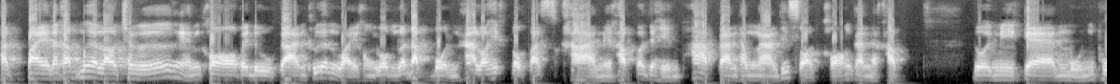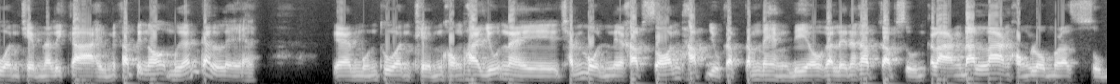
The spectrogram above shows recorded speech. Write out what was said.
ถัดไปนะครับเมื่อเราเชงแงนคอไปดูการเคลื่อนไหวของลมระดับบน 500 เฮกโตปาสคาลนี่ยครับก็จะเห็นภาพการทำงานที่สอดคล้องกันนะครับ โดยมีแกนหมุนทวนเข็มนาฬิกาเห็นไหมครับพี่น้องเหมือนกันเลย แกนหมุนทวนเข็มของพายุในชั้นบนเนี่ยครับซ้อนทับอยู่กับตำแหน่งเดียวกันเลยนะครับ กับศูนย์กลางด้านล่างของลมมรสุม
